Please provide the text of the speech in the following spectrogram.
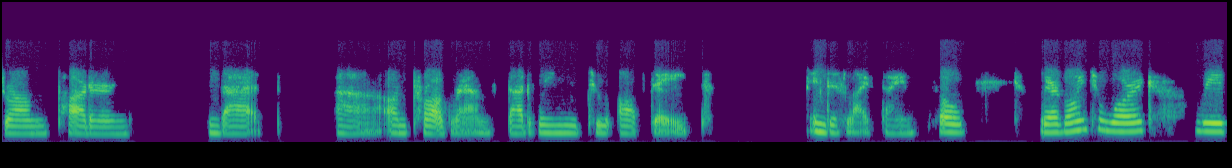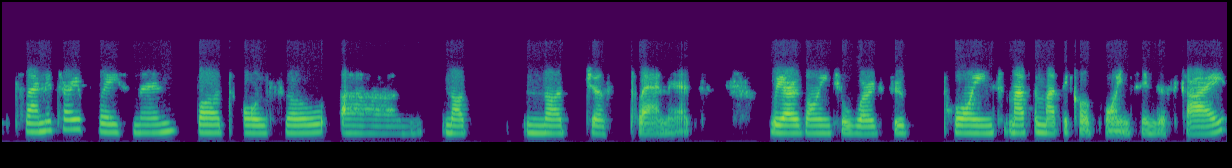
strong patterns that uh, on programs that we need to update in this lifetime. So we are going to work with planetary placement, but also um, not not just planets. We are going to work through points, mathematical points in the sky,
